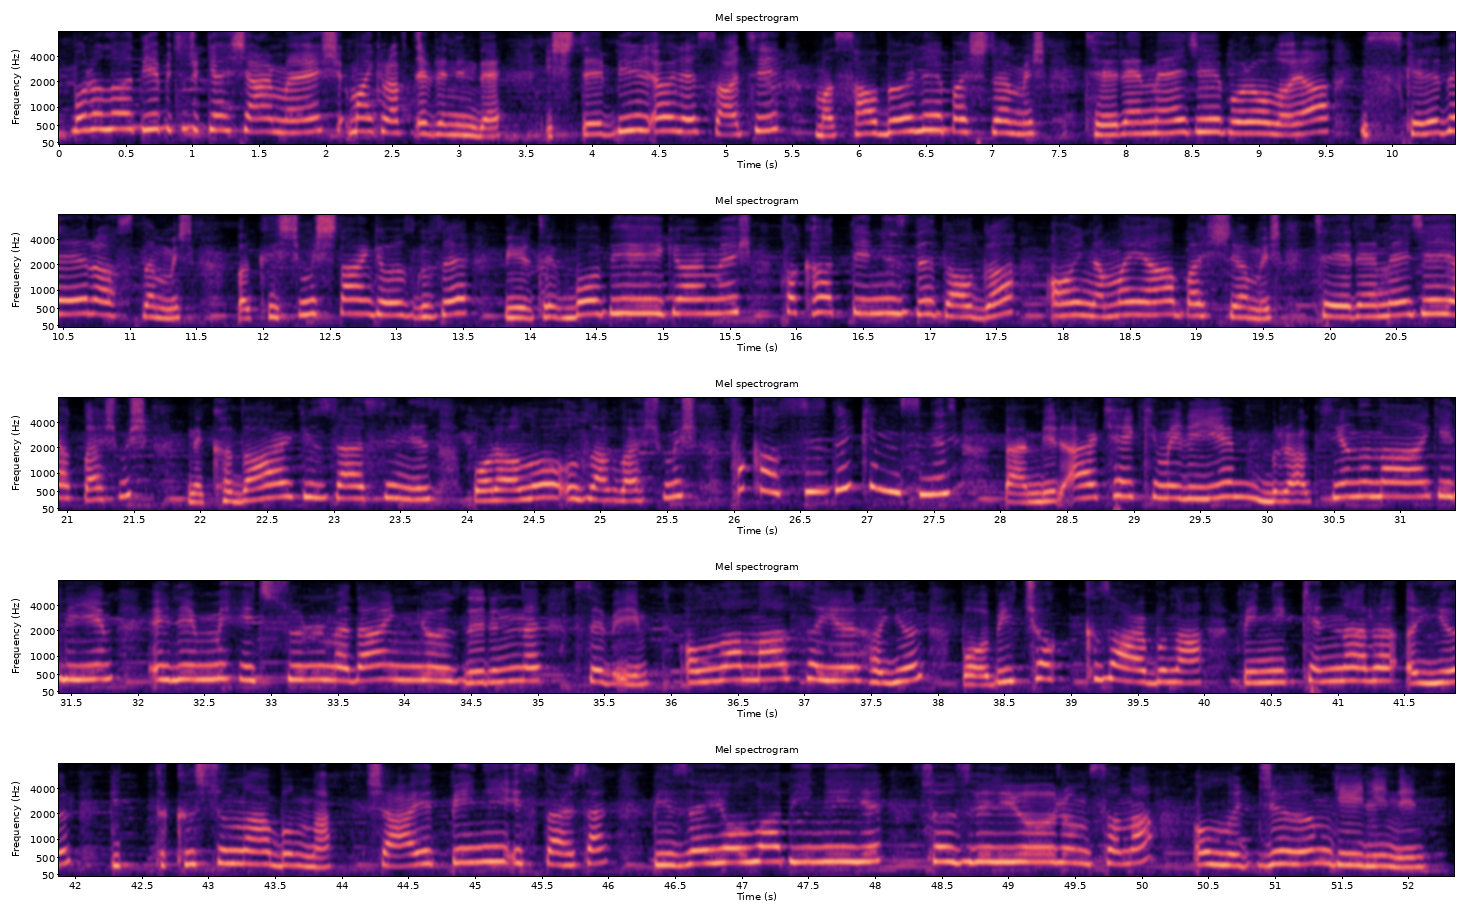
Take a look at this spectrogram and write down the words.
Boralı diye bir çocuk yaşarmış Minecraft evreninde. İşte bir öğle saati masal böyle başlamış. TRMC Borolo'ya iskelede rastlamış. Bakışmışlar göz göze bir tek Bobby görmüş. Fakat denizde dalga oynamaya başlamış. TRMC yaklaşmış. Ne kadar güzelsiniz. Boralo uzaklaşmış. Fakat siz de kimsiniz? Ben bir erkek meliyim. Bırak yanına geleyim. Elimi hiç sürmeden gözlerinle seveyim. Olamaz hayır hayır. Bobby çok kızar buna. Beni kenara ayır. Git tıkışına buna. Şayet beni istersen bize yolla beni. Söz veriyorum sana olacağım gelinin.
